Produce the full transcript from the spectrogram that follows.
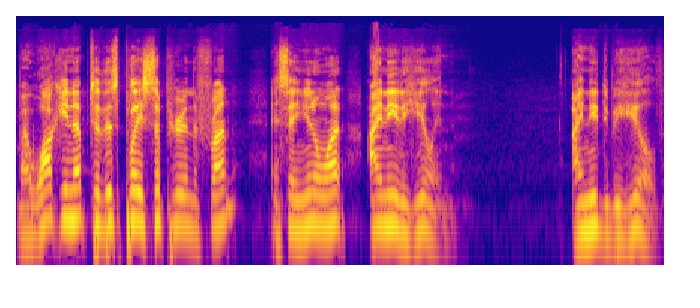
By walking up to this place up here in the front and saying, you know what? I need a healing. I need to be healed.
